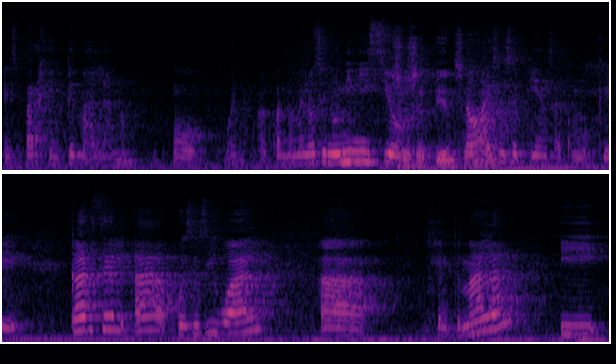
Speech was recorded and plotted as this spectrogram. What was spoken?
es para gente mala, ¿no? O bueno, cuando menos en un inicio. Eso se piensa. No, eso se piensa, como que cárcel, ah, pues es igual a gente mala y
